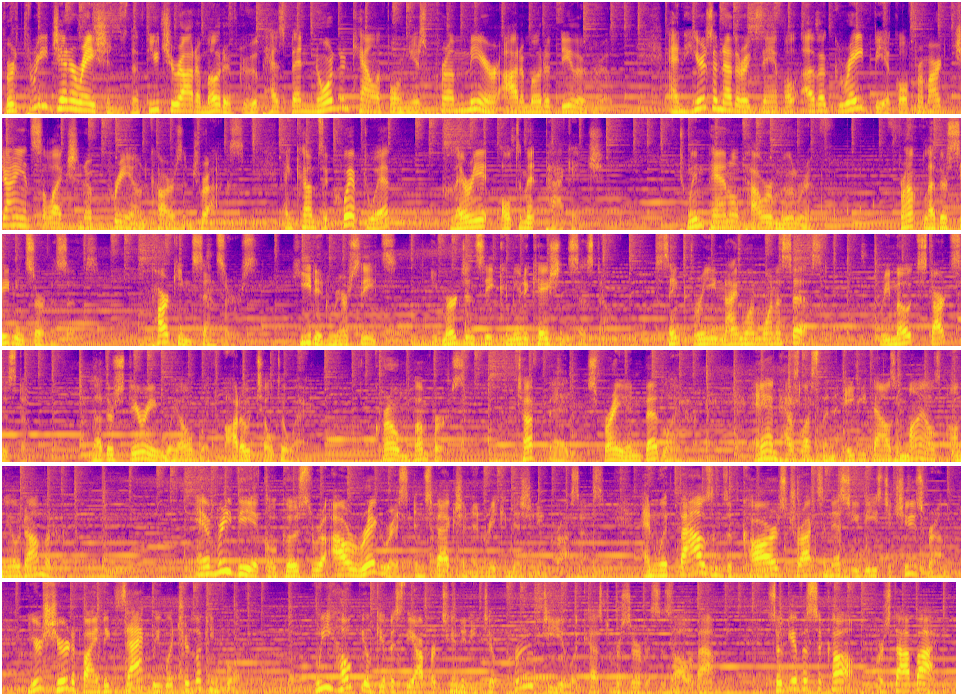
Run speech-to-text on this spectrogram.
For three generations, the Future Automotive Group has been Northern California's premier automotive dealer group. And here's another example of a great vehicle from our giant selection of pre owned cars and trucks. And comes equipped with Lariat Ultimate Package, twin panel power moonroof, front leather seating surfaces, parking sensors, heated rear seats, emergency communication system, Sync 3 911 assist, remote start system, leather steering wheel with auto tilt-away, chrome bumpers, tough bed spray-in bed liner, and has less than 80,000 miles on the odometer. Every vehicle goes through our rigorous inspection and reconditioning process. And with thousands of cars, trucks, and SUVs to choose from, you're sure to find exactly what you're looking for. We hope you'll give us the opportunity to prove to you what customer service is all about. So give us a call or stop by.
